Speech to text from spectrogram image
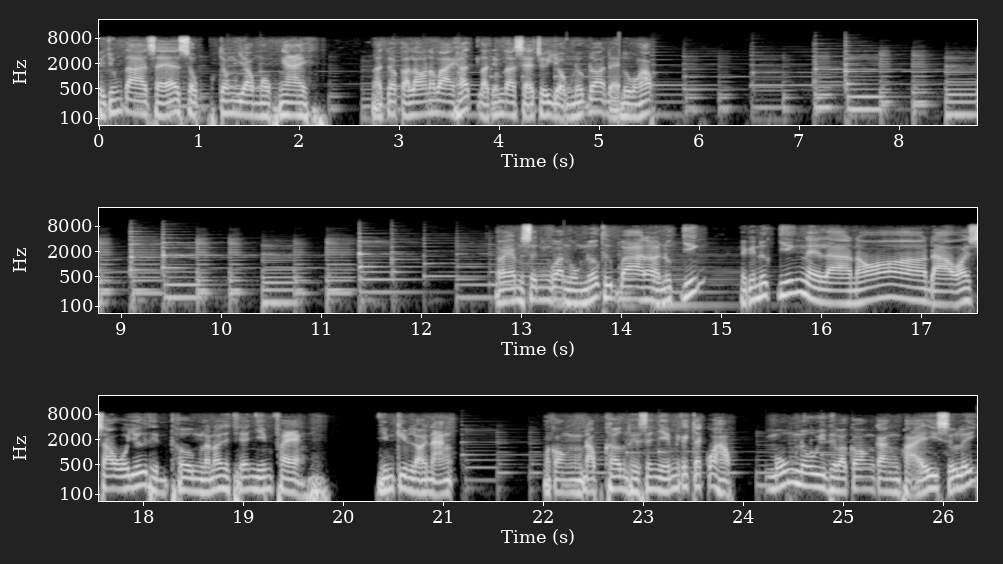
Thì chúng ta sẽ sục trong vòng một ngày là cho clo nó bay hết là chúng ta sẽ sử dụng nước đó để nuôi con ốc. Rồi em xin qua nguồn nước thứ ba, đó là nước giếng. Thì cái nước giếng này là nó đào ở sâu ở dưới thì thường là nó sẽ nhiễm phèn, nhiễm kim loại nặng. Mà còn độc hơn thì sẽ nhiễm các chất hóa học. Muốn nuôi thì bà con cần phải xử lý.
